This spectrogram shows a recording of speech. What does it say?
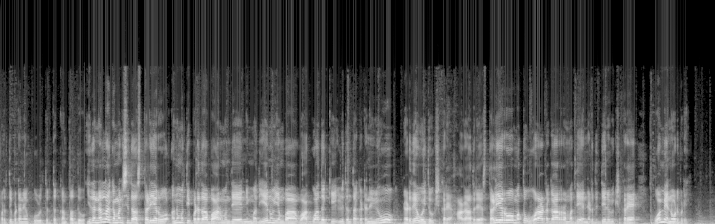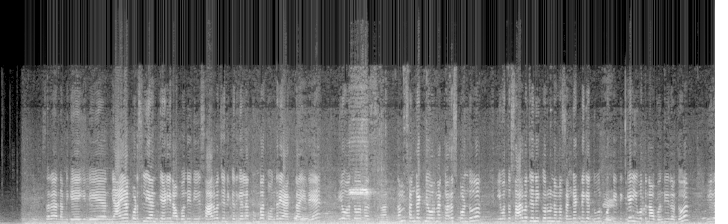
ಪ್ರತಿಭಟನೆ ಕೂಳುತ್ತಿರ್ತಕ್ಕಂಥದ್ದು ಇದನ್ನೆಲ್ಲ ಗಮನಿಸಿದ ಸ್ಥಳೀಯರು ಅನುಮತಿ ಪಡೆದ ಬಾರ್ ಮುಂದೆ ನಿಮ್ಮದೇನು ಎಂಬ ವಾಗ್ವಾದಕ್ಕೆ ಇಳಿದಂಥ ಘಟನೆಯೂ ನಡೆದೇ ಹೋಯಿತು ವೀಕ್ಷಕರೇ. ಹಾಗಾದರೆ ಸ್ಥಳೀಯರು ಮತ್ತು ಹೋರಾಟಗಾರರ ಮಧ್ಯೆ ನಡೆದಿದ್ದೇನು ವೀಕ್ಷಕರೇ? ಒಮ್ಮೆ ನೋಡಿಬಿಡಿ. ಸರ, ನಮಗೆ ಇಲ್ಲಿ ನ್ಯಾಯ ಕೊಡಿಸ್ಲಿ ಅಂತ ಹೇಳಿ ನಾವು ಬಂದಿದ್ದೀವಿ. ಸಾರ್ವಜನಿಕರಿಗೆಲ್ಲ ತುಂಬಾ ತೊಂದರೆ ಆಗ್ತಾ ಇದೆ. ಇವತ್ತು ನಮ್ಮ ಸಂಘಟನೆಯವ್ರನ್ನ ಕರೆಸ್ಕೊಂಡು ಇವತ್ತು ಸಾರ್ವಜನಿಕರು ನಮ್ಮ ಸಂಘಟನೆಗೆ ದೂರು ಕೊಟ್ಟಿದ್ದಕ್ಕೆ ಇವತ್ತು ನಾವು ಬಂದಿರೋದು. ಈಗ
